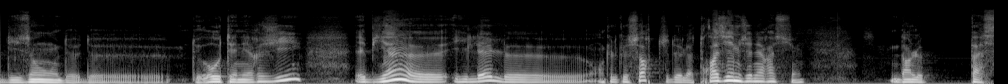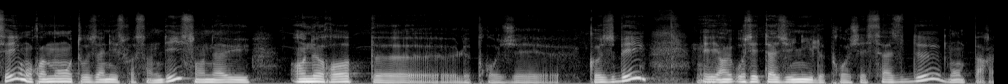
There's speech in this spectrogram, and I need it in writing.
disons, de, de, haute énergie, eh bien, euh, il est le, en quelque sorte de la troisième génération. Dans le passé, on remonte aux années 70, on a eu en Europe euh, le projet COSB et aux États-Unis le projet SAS2. Bon, par,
